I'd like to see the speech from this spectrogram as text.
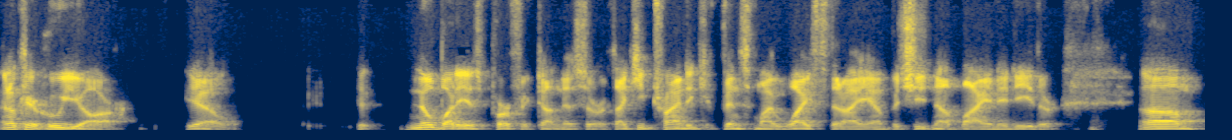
I don't care who you are. You know, nobody is perfect on this earth. I keep trying to convince my wife that I am, but she's not buying it either. Um,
